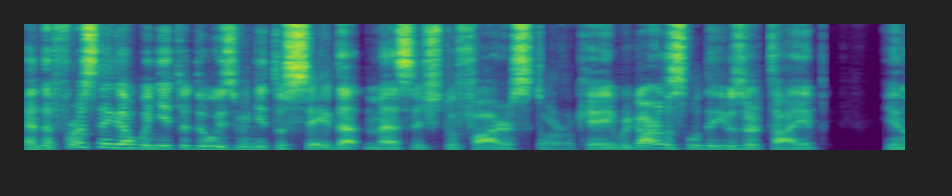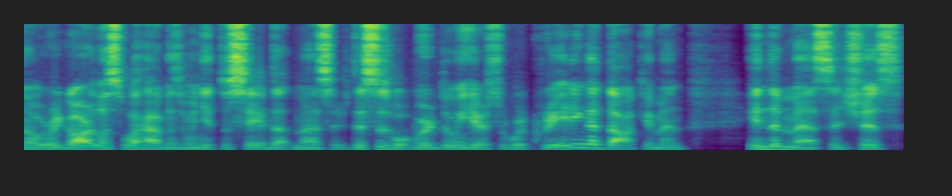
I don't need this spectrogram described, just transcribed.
And the first thing that we need to do is we need to save that message to Firestore, okay? Regardless what the user type, You know, regardless what happens, we need to save that message. This is what we're doing here. So we're creating a document in the messages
